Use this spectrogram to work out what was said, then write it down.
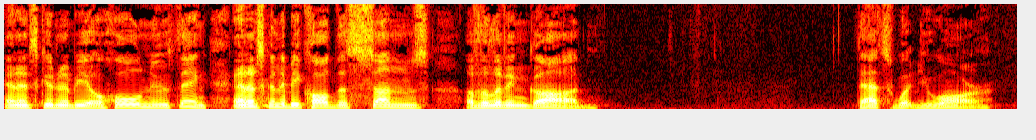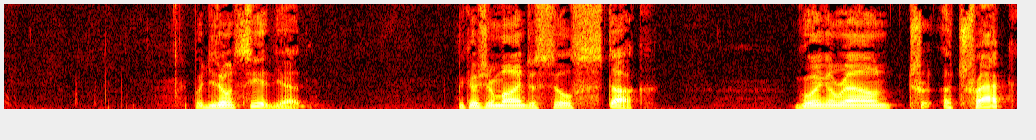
and it's going to be a whole new thing, and it's going to be called the sons of the living God." That's what you are. But you don't see it yet because your mind is still stuck going around tr- a track,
